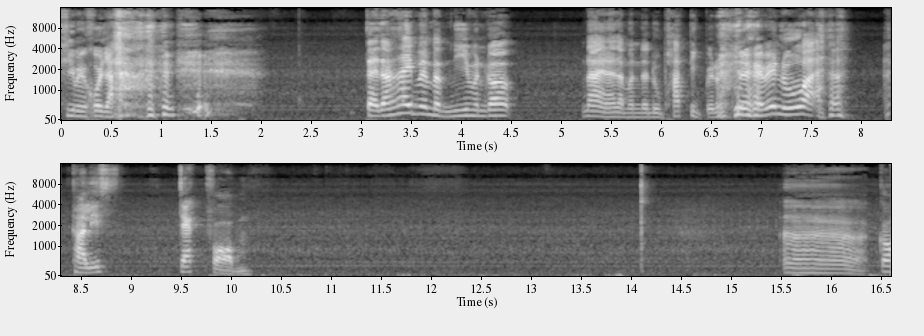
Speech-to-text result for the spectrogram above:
ชื่อเป็นโคตรยาวแต่จะให้เป็นแบบนี้มันก็ได้นะ แต่มันจะดูพลาสติกไปหน่อยยังไงไม่รู้อะ คาริสแจ็คฟอร์ม เอ่อ ก็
